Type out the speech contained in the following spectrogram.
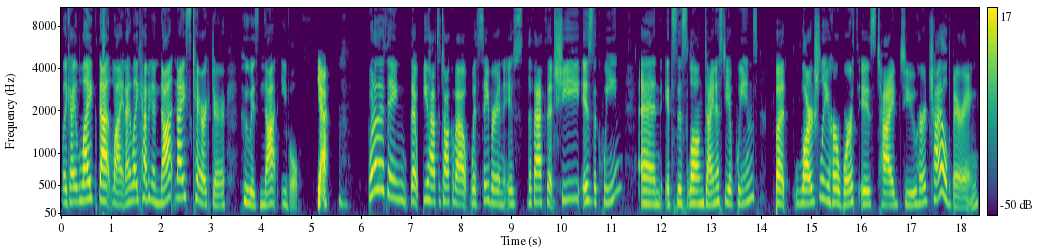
Like I like that line. I like having a not nice character who is not evil. Yeah. One other thing that you have to talk about with Sabran is the fact that she is the queen and it's this long dynasty of queens, but largely her worth is tied to her childbearing,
